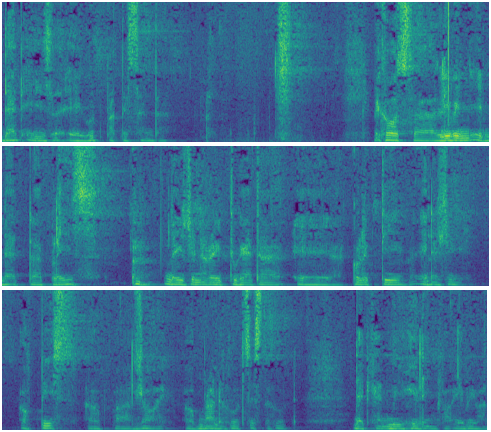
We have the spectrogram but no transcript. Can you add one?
that is a good practice center because uh, living in that uh, place, they generate together a collective energy of peace, of uh, joy, of brotherhood, sisterhood that can be healing for everyone.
